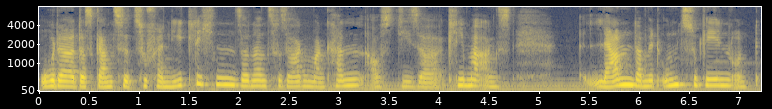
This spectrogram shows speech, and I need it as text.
oder das Ganze zu verniedlichen, sondern zu sagen, man kann aus dieser Klimaangst lernen, damit umzugehen und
